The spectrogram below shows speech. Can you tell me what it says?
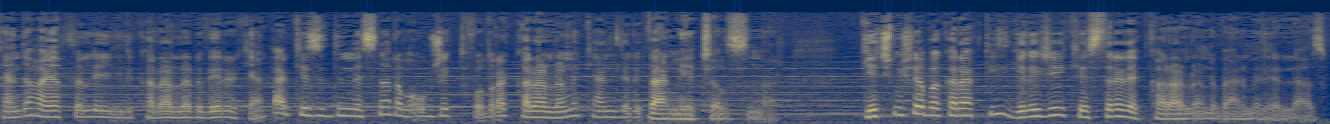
kendi hayatlarıyla ilgili kararları verirken herkesi dinlesinler ama objektif olarak kararlarını kendileri vermeye çalışsınlar. Geçmişe bakarak değil, geleceği kestirerek kararlarını vermeleri lazım.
